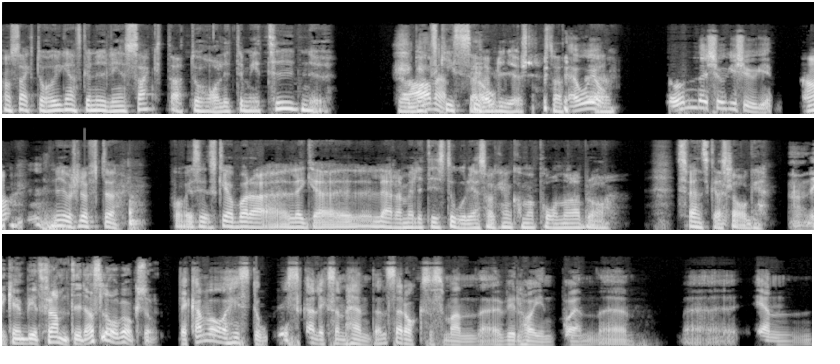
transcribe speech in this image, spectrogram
som sagt, du har ju ganska nyligen sagt att du har lite mer tid nu. Ja, men- skissa jo. med blyerts. Så att, Jo, jo. Under 2020. ja, nyårslöfte. Får vi se, ska jag bara lägga, lära mig lite historia så jag kan komma på några bra svenska slag. Ja, det kan ju bli ett framtida slag också. Det kan vara historiska liksom, händelser också som man eh, vill ha in på en, eh, eh, en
